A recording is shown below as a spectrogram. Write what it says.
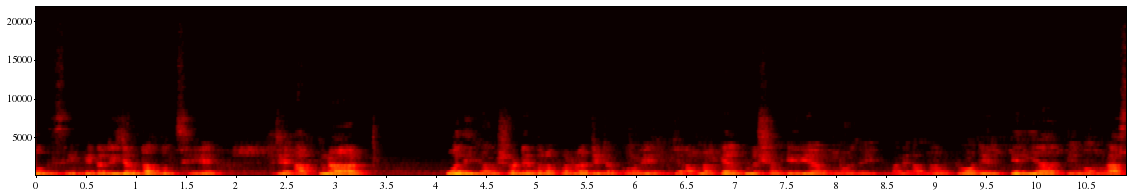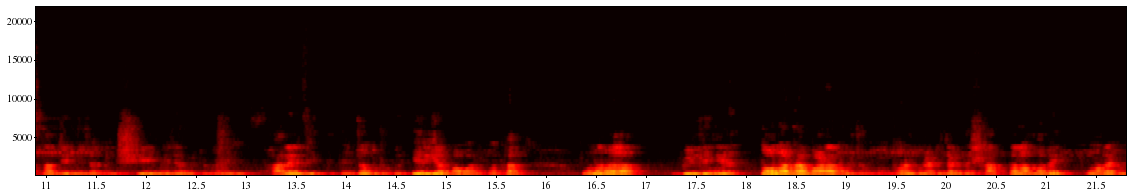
বলতেছি? এটা রিজনটা হচ্ছে যে আপনার অধিকাংশ ডেভেলপাররা যেটা করে যে আপনার ক্যালকুলেশন এরিয়া অনুযায়ী মানে আপনার প্লটের এরিয়া এবং রাস্তার যে মেজারমেন্ট সেই মেজারমেন্ট অনুযায়ী ফারের ভিত্তিতে যতটুকু এরিয়া পাওয়ার কথা, ওনারা বিল্ডিং এর তলাটা বাড়ানোর জন্য, ধরেন কোনো একটা জায়গাতে সাততলা হবে, ওনারা এখন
